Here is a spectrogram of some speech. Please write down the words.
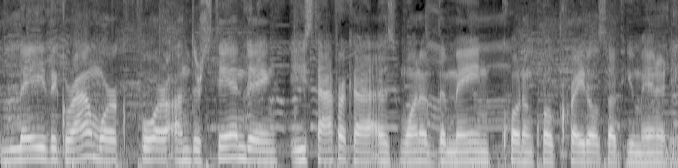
lay the groundwork for understanding East Africa as one of the main quote unquote cradles of humanity.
